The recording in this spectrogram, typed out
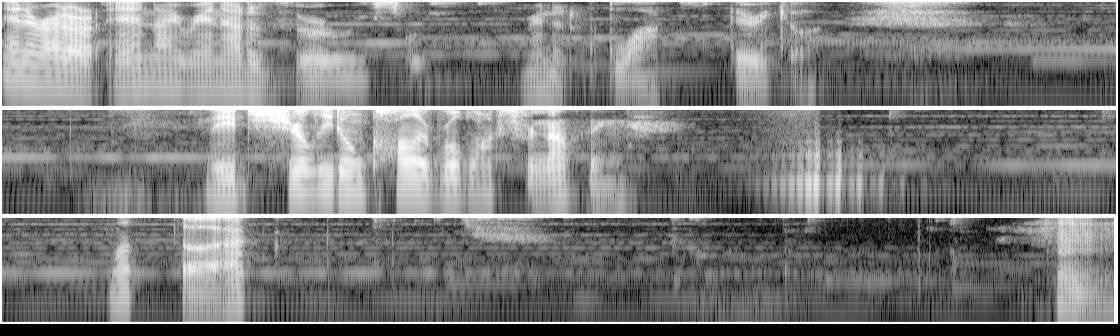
And I ran out and I ran out of uh, resources. Ran out of blocks. There we go. They surely don't call it Roblox for nothing. What the heck? Hmm.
